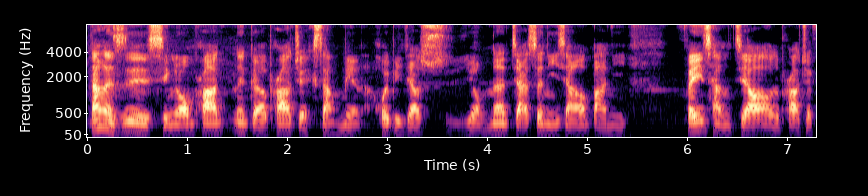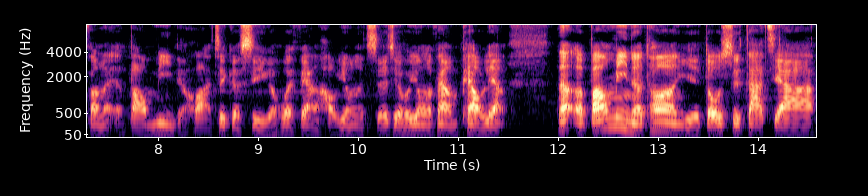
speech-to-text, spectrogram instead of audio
当然是形容 pro 那个 project 上面了，会比较实用。那假设你想要把你非常骄傲的 project 放在 about me 的话，这个是一个会非常好用的词，而且会用的非常漂亮。那 about me 呢，通常也都是大家。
